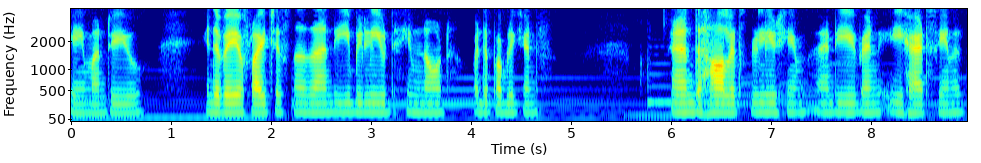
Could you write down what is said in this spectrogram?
came unto you in the way of righteousness, and ye believed him not, but the publicans and the harlots believed him, and ye, when ye had seen it,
